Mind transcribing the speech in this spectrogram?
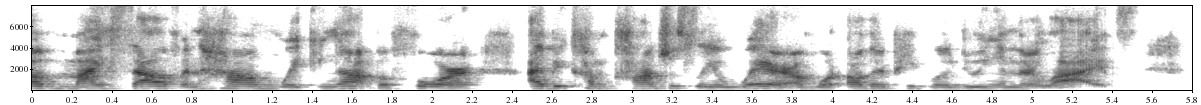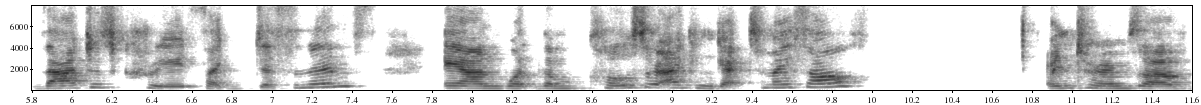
of myself and how I'm waking up before I become consciously aware of what other people are doing in their lives. That just creates like dissonance. And what the closer I can get to myself, in terms of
